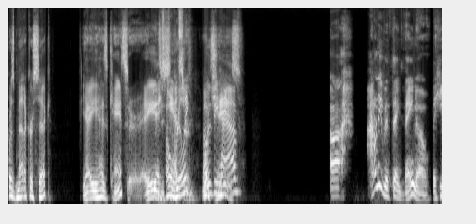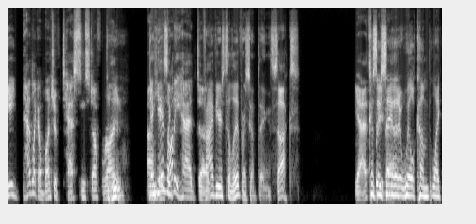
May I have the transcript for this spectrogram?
Was Metokur sick? Yeah, he has cancer. AIDS. he's Oh, cancer. really? What Oh, does he have? Uh, I don't even think they know that he had like a bunch of tests and stuff run. Dude. Yeah, Um, he they has, thought like, he had uh, Five years to live or something. It sucks. Yeah, Because they pretty say bad. that it will come like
